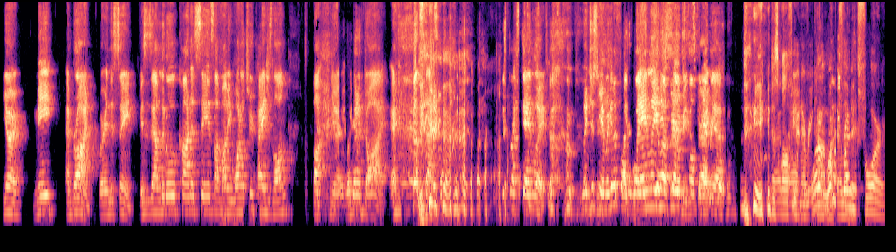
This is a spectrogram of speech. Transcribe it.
you know, me and Brian, we're in this scene. This is our little kind of scene. It's like might be one or two pages long, but you know, we're gonna die. And that's just like Stan Lee. we're just yeah, we're going to find Like a way Stan to Lee kill in his ourselves movies, off great, yeah. just That's off here in every what, comic. what are love friends it. for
